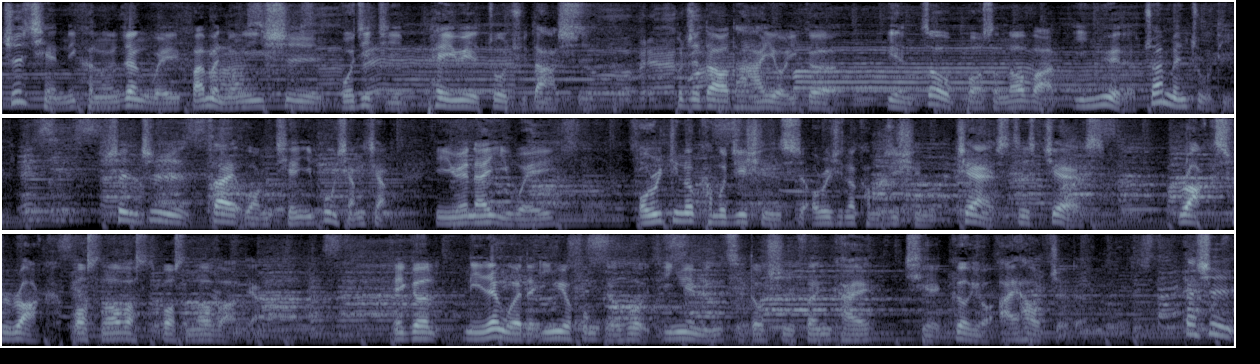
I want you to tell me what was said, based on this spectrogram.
之前，你可能认为坂本龙一是国际级配乐作曲大师，不知道他还有一个演奏 Bossa Nova 音乐的专门主题。甚至再往前一步想想，你原来以为。Original composition 是 original composition，jazz 是 jazz，rock 是 rock，bossa nova 是 bossa nova 这样。每个你认为的音乐风格或音乐名词都是分开且各有爱好者的。但是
